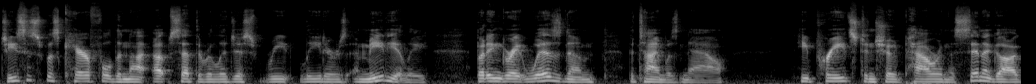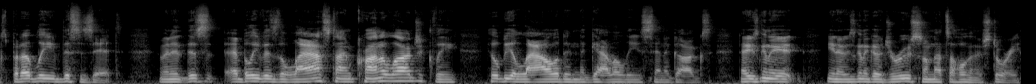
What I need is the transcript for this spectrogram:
Jesus was careful to not upset the religious re- leaders immediately, but in great wisdom, the time was now. He preached and showed power in the synagogues, but I believe this is it. I mean, this I believe is the last time chronologically he'll be allowed in the Galilee synagogues. Now he's going to get, you know, he's going to go to Jerusalem. That's a whole other story.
